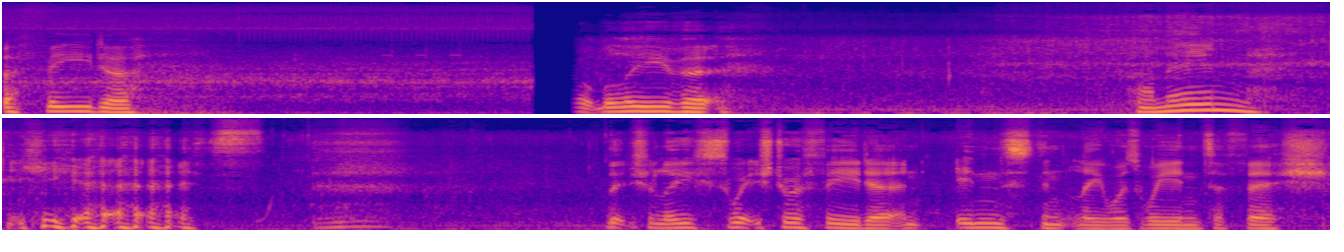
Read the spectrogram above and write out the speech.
a feeder. Don't believe it. I'm in. yes. Literally switched to a feeder and instantly was we into fish.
